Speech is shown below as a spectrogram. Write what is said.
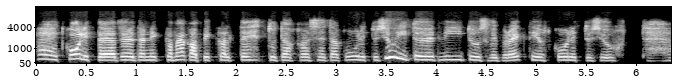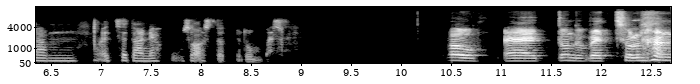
et koolitajatööd on ikka väga pikalt tehtud, aga seda koolitusjuhi tööd liidus või projektijuht, koolitusjuht, ähm, et seda on jah, kuus aastat nüüd umbes. Vau, tundub, et sul on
